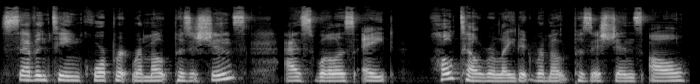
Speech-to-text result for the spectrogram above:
17 corporate remote positions as well as eight hotel related remote positions, all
